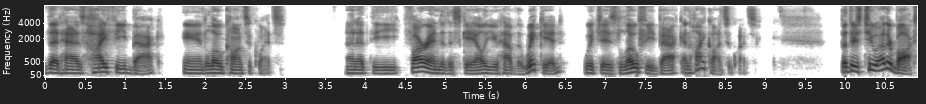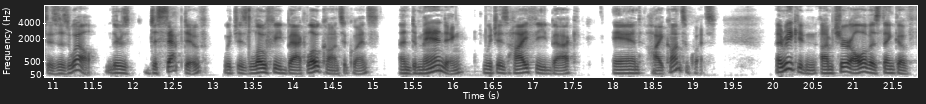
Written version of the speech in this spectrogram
that has high feedback and low consequence. And at the far end of the scale, you have the wicked, which is low feedback and high consequence. But there's two other boxes as well. There's deceptive, which is low feedback, low consequence, and demanding, which is high feedback and high consequence. And we can, I'm sure all of us think of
